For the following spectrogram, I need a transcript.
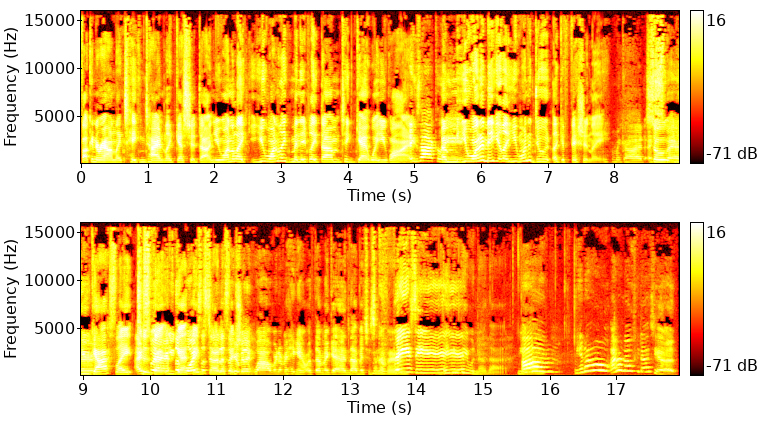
fucking around like taking time to like get shit done you want to like you want to like manipulate them to get what you want exactly. um, you want to make it like you want to do it like efficiently oh my god. I so swear. you gaslight to I swear, that you if the boys listen to this, they're gonna be like, "Wow, we're never hanging out with them again." That bitch is Whatever. crazy. I think they would know that yeah. Um, you know, I don't know if he does yet.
